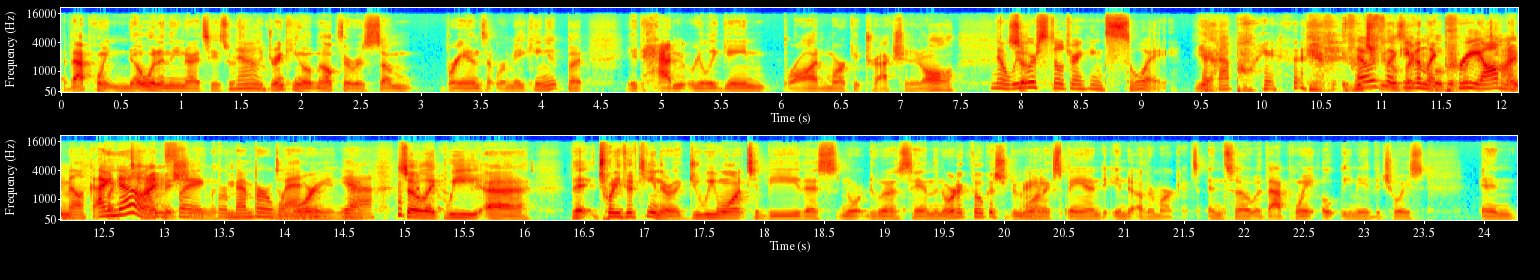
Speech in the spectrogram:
at that point, no one in the United States was No. really drinking oat milk. There was some brands that were making it, but it hadn't really gained broad market traction at all. No, we So- were still drinking soy Yeah. at that point. which that was like even like pre almond time- milk. I like know. time It's machine, like, remember when? DeLorean, yeah. so like we, uh, the 2015, they're like, do we want to be this? Do we want to stay on the Nordic focus, or do we want to expand into other markets? And so at that point, Oatly made the choice. And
